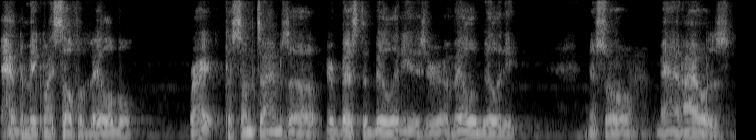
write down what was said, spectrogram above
had to make myself available, right? Because sometimes uh, your best ability is your availability, and so man, I was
